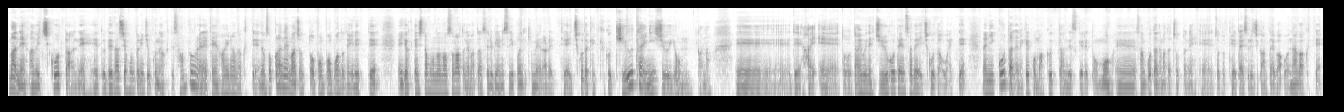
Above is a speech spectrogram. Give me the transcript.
まあね、あの、1クォーターね、えっ、と、出だし本当に良くなくて、3分ぐらいね、点入らなくて、でもそこからね、まあちょっとポンポンポンと点入れて、え逆転したものの、その後ね、またセルビアにスリーポイント決められて、1クォーター結局9対24かな。えーで、はい、えっ、と、だいぶね、15点差で1クォーターを終えて、2クォーターでね、結構まくったんですけれども、えー3クォーターでまたちょっとね、えーちょっと停滞する時間帯が長くて、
